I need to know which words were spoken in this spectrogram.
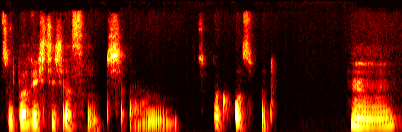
super wichtig ist und ähm, super groß wird. Hm.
